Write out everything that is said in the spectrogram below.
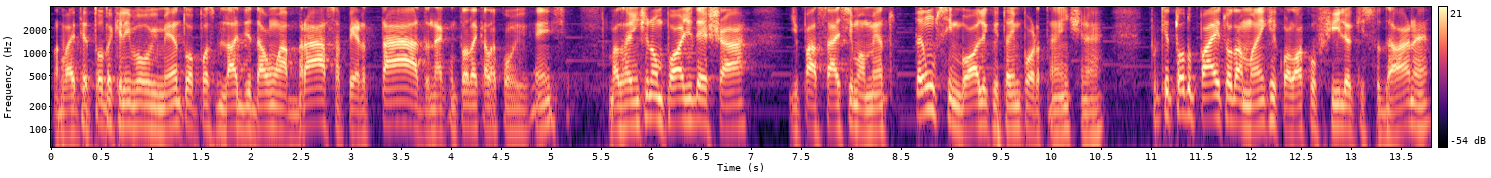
Não vai ter todo aquele envolvimento, a possibilidade de dar um abraço apertado, né, com toda aquela convivência. Mas a gente não pode deixar de passar esse momento tão simbólico e tão importante, né? Porque todo pai e toda mãe que coloca o filho aqui estudar, né?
